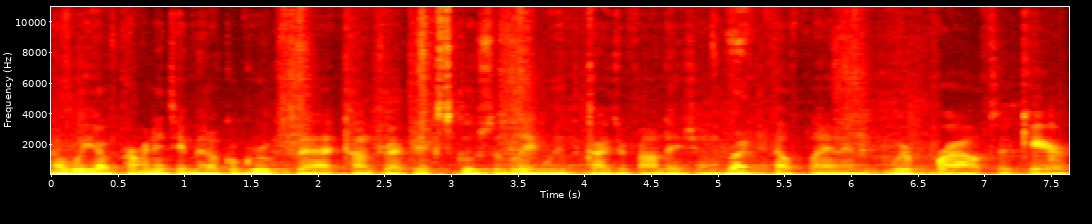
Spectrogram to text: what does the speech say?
Uh, We have Permanente medical groups that contract exclusively with Kaiser Foundation Right. Health Plan, and we're proud to care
